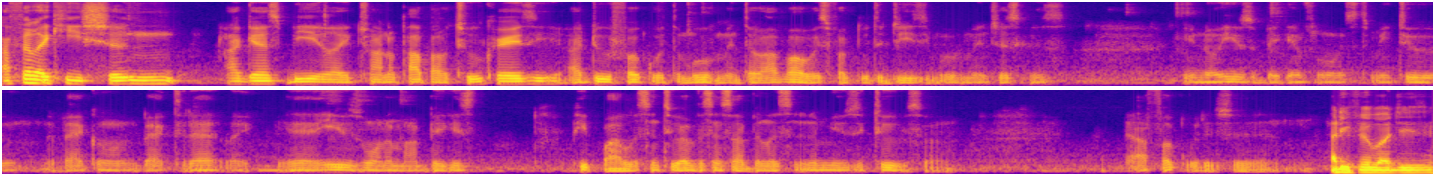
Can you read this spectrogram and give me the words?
I feel like he shouldn't. I guess be like trying to pop out too crazy. I do fuck with the movement though. I've always fucked with the Jeezy movement just because, you know, he was a big influence to me too. Back on back to that, like yeah, he was one of my biggest people I listened to ever since I've been listening to music too. So I fuck with it. Shit. How do you feel about Jeezy?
